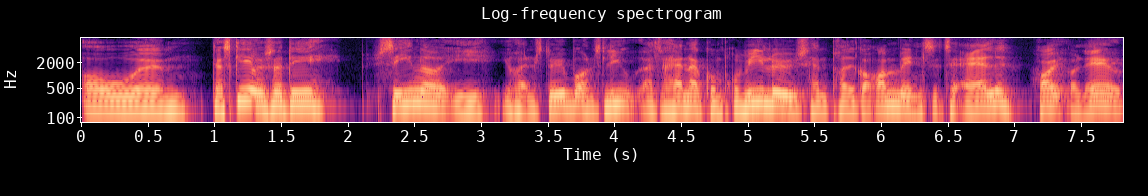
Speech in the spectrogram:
Og øh, der sker jo så det senere i Johannes Døberens liv. Altså han er kompromilløs, han prædiker omvendelse til alle, høj og lav,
